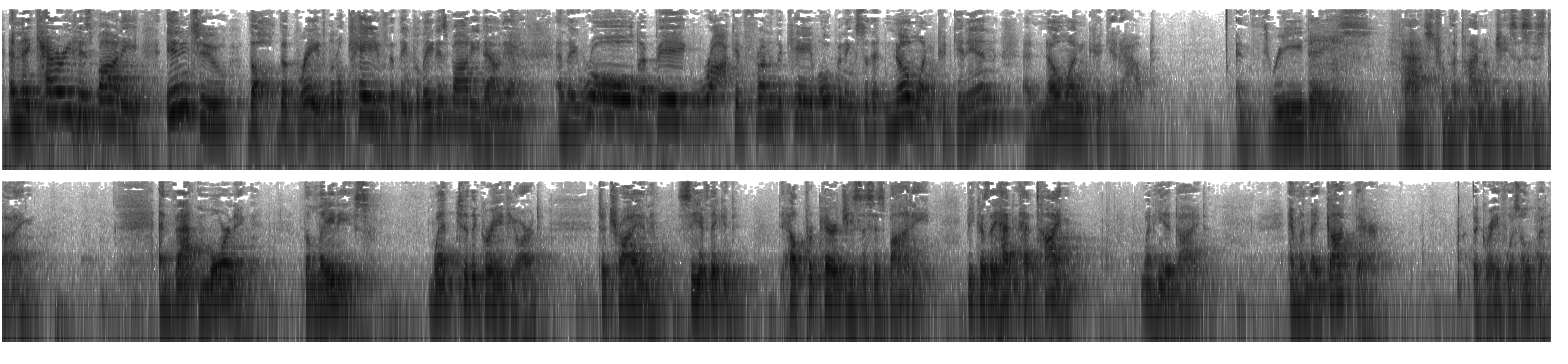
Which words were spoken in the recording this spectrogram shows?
and they carried his body into the, the grave, little cave that they laid his body down in. And they rolled a big rock in front of the cave opening so that no one could get in and no one could get out. And three days passed from the time of Jesus' dying. And that morning, the ladies went to the graveyard to try and see if they could help prepare Jesus' body because they hadn't had time when he had died. And when they got there, the grave was open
